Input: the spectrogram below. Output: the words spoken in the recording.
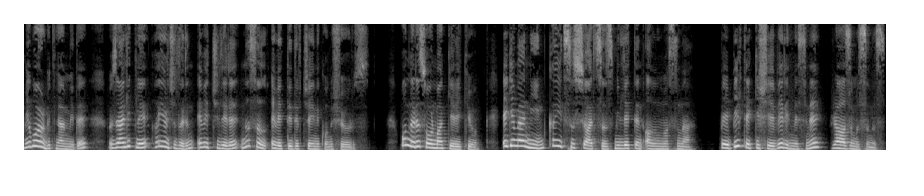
Ve bu örgütlenmede özellikle hayırcıların evetçilere nasıl evet dedirteceğini konuşuyoruz. Onlara sormak gerekiyor. Egemenliğin kayıtsız şartsız milletten alınmasına ve bir tek kişiye verilmesine razı mısınız?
